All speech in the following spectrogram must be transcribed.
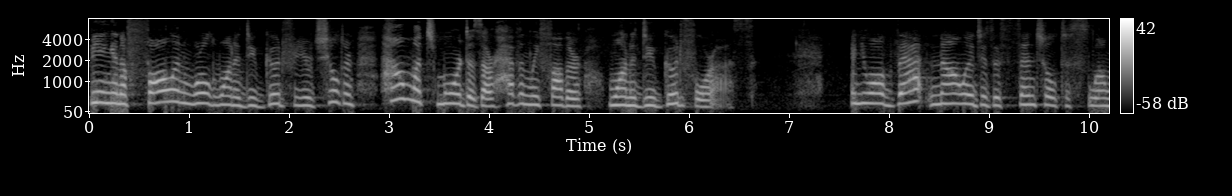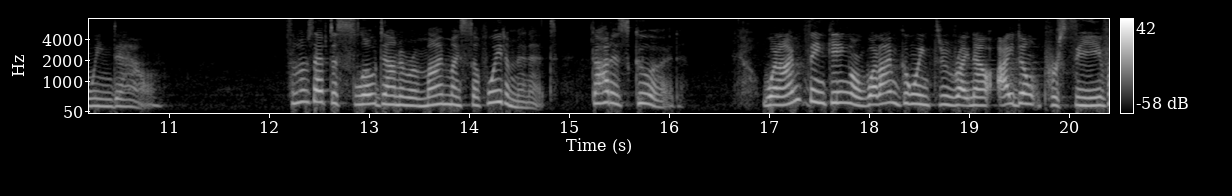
being in a fallen world, want to do good for your children, how much more does our Heavenly Father want to do good for us? And you all, that knowledge is essential to slowing down. Sometimes I have to slow down and remind myself wait a minute, God is good. What I'm thinking or what I'm going through right now, I don't perceive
